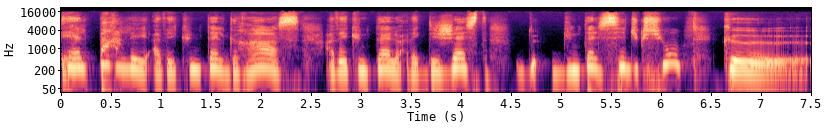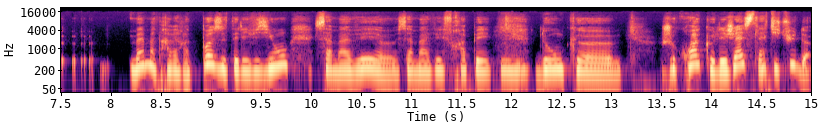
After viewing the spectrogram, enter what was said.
et elle parlait avec une telle grâce, avec une telle, avec des gestes d'une telle séduction que même à travers un poste de télévision, ça m'avait, euh, ça m'avait frappé. Mhm. Donc, euh, je crois que les gestes, l'attitude,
